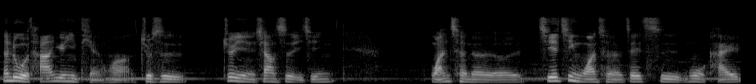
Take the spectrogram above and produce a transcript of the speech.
那如果他愿意填的话，就是就有点像是已经完成了接近完成了这次默开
